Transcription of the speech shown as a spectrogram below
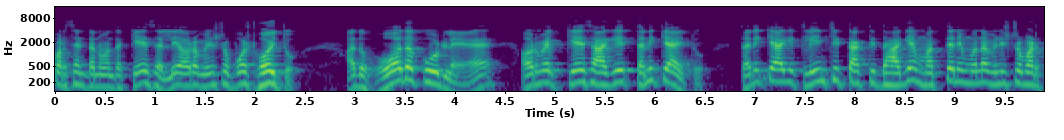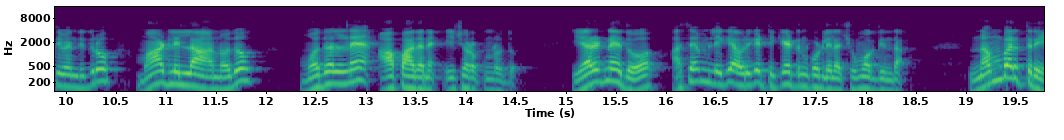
ಪರ್ಸೆಂಟ್ ಅನ್ನುವಂಥ ಕೇಸಲ್ಲಿ ಅವರ ಮಿನಿಸ್ಟರ್ ಪೋಸ್ಟ್ ಹೋಯಿತು. ಅದು ಹೋದ ಕೂಡಲೇ ಅವ್ರ ಮೇಲೆ ಕೇಸ್ ಆಗಿ ತನಿಖೆ ಆಯಿತು. ತನಿಖೆ ಆಗಿ ಕ್ಲೀನ್ ಚಿಟ್ ಆಗ್ತಿದ್ದ ಹಾಗೆ ಮತ್ತೆ ನಿಮ್ಮನ್ನು ಮಿನಿಸ್ಟರ್ ಮಾಡ್ತೀವಿ ಅಂದಿದ್ರು ಮಾಡಲಿಲ್ಲ ಅನ್ನೋದು ಮೊದಲನೇ ಆಪಾದನೆ ಈಶ್ವರಪ್ಪನವ್ರದ್ದು. ಎರಡನೇದು ಅಸೆಂಬ್ಲಿಗೆ ಅವರಿಗೆ ಟಿಕೆಟನ್ನು ಕೊಡಲಿಲ್ಲ ಶಿವಮೊಗ್ಗದಿಂದ. ನಂಬರ್ ತ್ರೀ,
